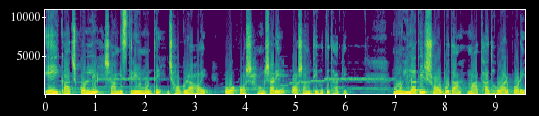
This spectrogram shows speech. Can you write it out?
এই কাজ করলে স্বামী স্ত্রীর মধ্যে ঝগড়া হয় ও সংসারে অশান্তি হতে থাকে। মহিলাদের সর্বদা মাথা ধোয়ার পরে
